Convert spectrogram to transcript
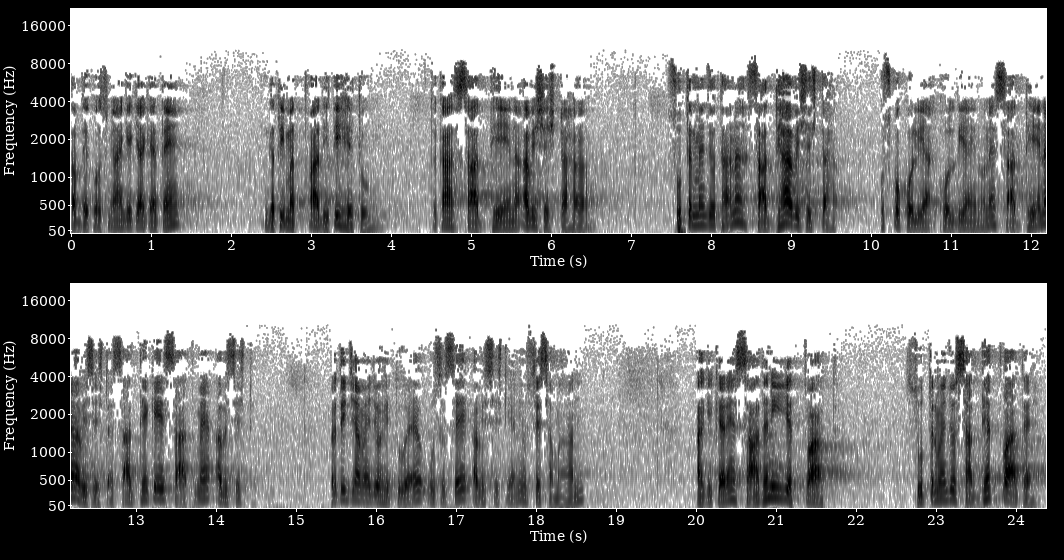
तब देखो उसमें आगे क्या कहते हैं? गतिमत्वादिति हेतु तो कहा साध्य न अविशिष्ट। सूत्र में जो था ना साध्या विशिष्ट उसको खोलिया खोल दिया इन्होंने साध्य न अविशिष्ट। साध्य के साथ में अविशिष्ट। प्रतिज्ञा में जो हेतु है, उससे अविशिष्ट, यानी उससे समान। आगे कह रहे हैं, साधनीयत्वात। सूत्र में जो साध्यत्वात है,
